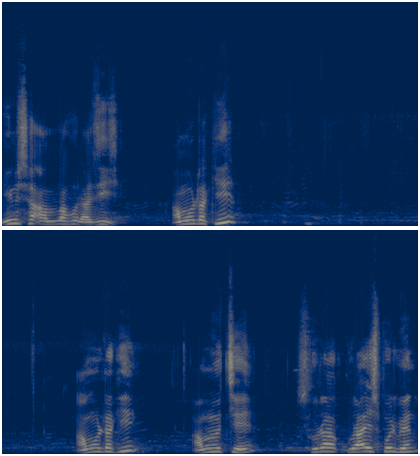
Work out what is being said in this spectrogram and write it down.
ইনশা আল্লাহুল আজিজ। আমলটা কি? আমলটা কি? আমল হচ্ছে সুরা কুরাইশ পড়বেন।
